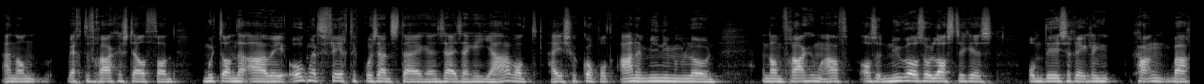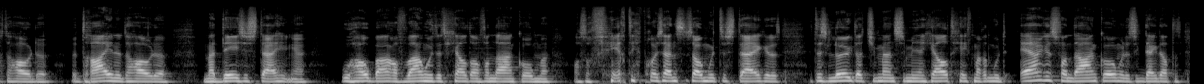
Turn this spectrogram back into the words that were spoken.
En dan werd de vraag gesteld van, moet dan de AOW ook met 40% stijgen? En zij zeggen ja, want hij is gekoppeld aan een minimumloon. En dan vraag ik me af, als het nu wel zo lastig is om deze regeling gangbaar te houden, het draaiende te houden met deze stijgingen. Hoe houdbaar of waar moet het geld dan vandaan komen als er 40% zou moeten stijgen? Dus het is leuk dat je mensen meer geld geeft, maar het moet ergens vandaan komen. Dus ik denk dat het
